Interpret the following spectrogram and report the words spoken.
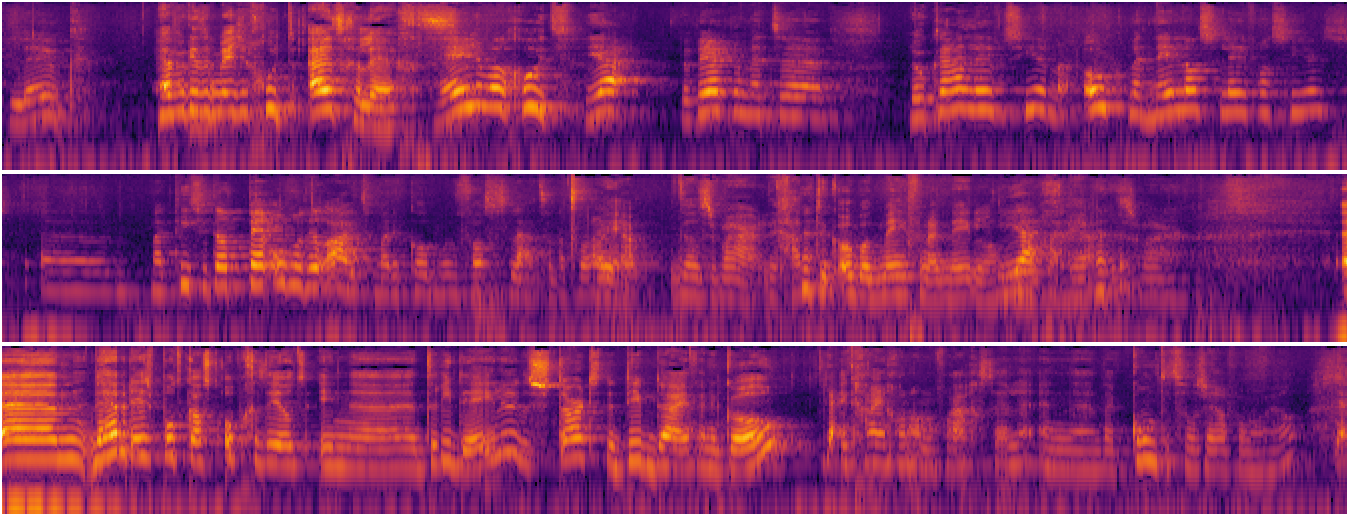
Leuk. Heb ik het een beetje goed uitgelegd? Helemaal goed. Ja, we werken met uh, lokale leveranciers, maar ook met Nederlandse leveranciers. Uh, maar kiezen dat per onderdeel uit, maar daar komen we vast later nog wel Oh ja, dat is waar. Er gaat natuurlijk ook wat mee vanuit Nederland. Ja. Nog. ja, dat is waar. Um, we hebben deze podcast opgedeeld in uh, drie delen. De start, de deep dive en de go. Ja, ik ga je gewoon allemaal vragen stellen en uh, dan komt het vanzelf allemaal wel. Yes.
